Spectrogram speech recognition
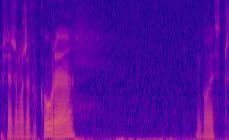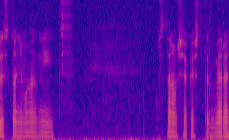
Myślę, że może w górę. Bo jest czysto, nie ma nic. Staram się jakoś tak w miarę...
